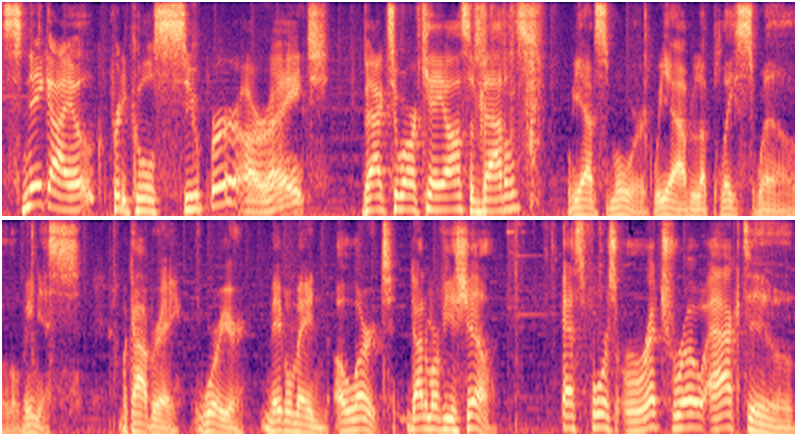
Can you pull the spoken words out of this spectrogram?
Snake Eye Oak, pretty cool super, all right. Back to our chaos of battles. We have Smorg, we have La Placewell, Venus, Macabre, Warrior, Mabel Maiden, Alert, Dinomorphia Shell, S-Force Retroactive.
